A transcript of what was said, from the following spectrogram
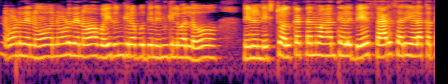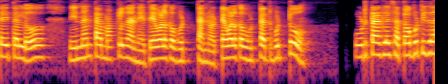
ನೋಡ್ದೇನೋ ನೋಡ್ದೇನೋ ವೈದುಂಗಿರ ಬುದ್ಧಿ ನಿನ್ಗಿಲ್ವಲ್ಲೋ? ನಿನ್ನ ಎಷ್ಟು ಅಲ್ಕಟ್ ನನ್ನ ಮಗ ಅಂತ ಹೇಳಿ ಬೇ, ಸಾರಿ ಸಾರಿ ಹೇಳಕತ್ತೈತಲ್ಲೋ? ನಿನ್ನಂತ ಮಕ್ಳು ನಾನು ಎತೆ ಒಳಗೆ ಬಿಟ್ಟು ನನ್ನ ಹೊಟ್ಟೆ ಒಳಗೆ ಹುಟ್ಟದ್ ಬಿಟ್ಟು. ಹುಡ್ತಾಗ್ಲೇ ಸತ್ತೋಗ್ಬಿಟ್ಟಿದ್ರ?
